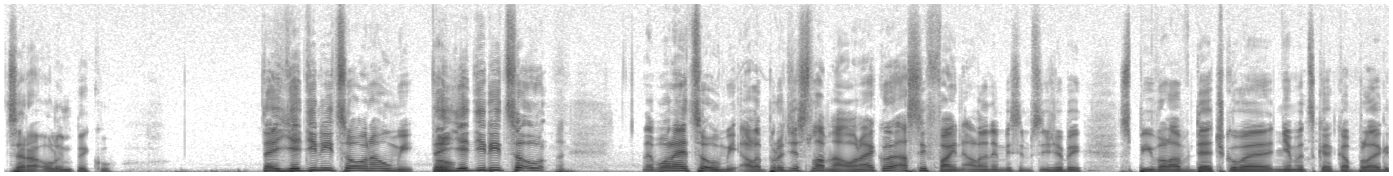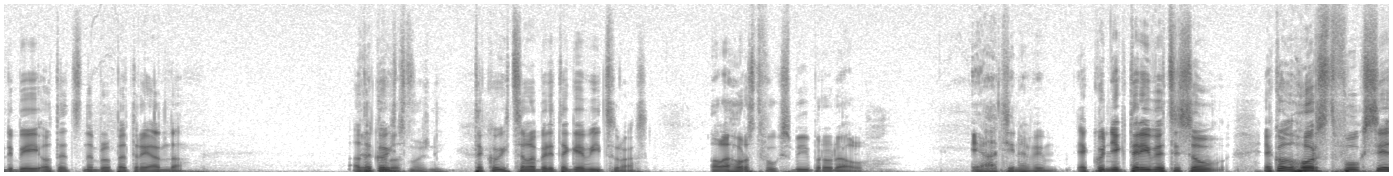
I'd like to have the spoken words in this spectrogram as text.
Dcera Olympiku. To je jediný, co ona umí. To je No. jediný, co on... Nebo ne, co umí, ale proč je slavná. Ona jako je asi fajn, ale nemyslím si, že by zpívala v Dčkové německé kaple, kdyby její otec nebyl Petr Janda. A je takových, to dost možný. takových celebritek je víc u nás. Ale Horst Fuchs by ji prodal. Já ti nevím. Jako některé věci jsou... Jako Horst Fuchs je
